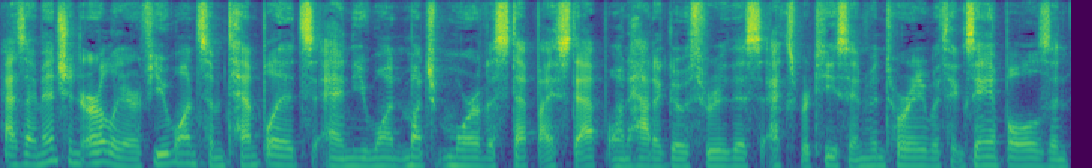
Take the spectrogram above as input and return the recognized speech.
As I mentioned earlier, if you want some templates and you want much more of a step by step on how to go through this expertise inventory with examples and,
